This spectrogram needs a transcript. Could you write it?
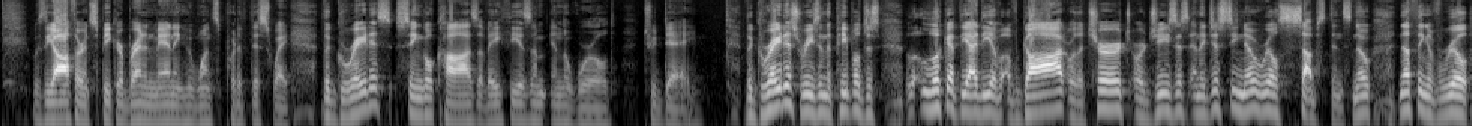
It was the author and speaker Brennan Manning who once put it this way The greatest single cause of atheism in the world today. The greatest reason that people just look at the idea of, of God or the church or Jesus and they just see no real substance, no, nothing of real,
